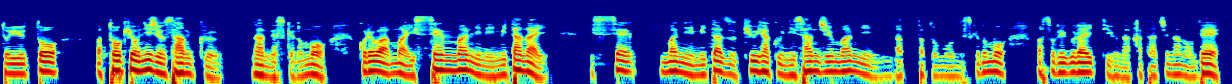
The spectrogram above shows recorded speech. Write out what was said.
というと、東京23区なんですけども、これはまあ1000万人に満たない、1000万人満たず920、30万人だったと思うんですけども、まあ、それぐらいっていうような形なので、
